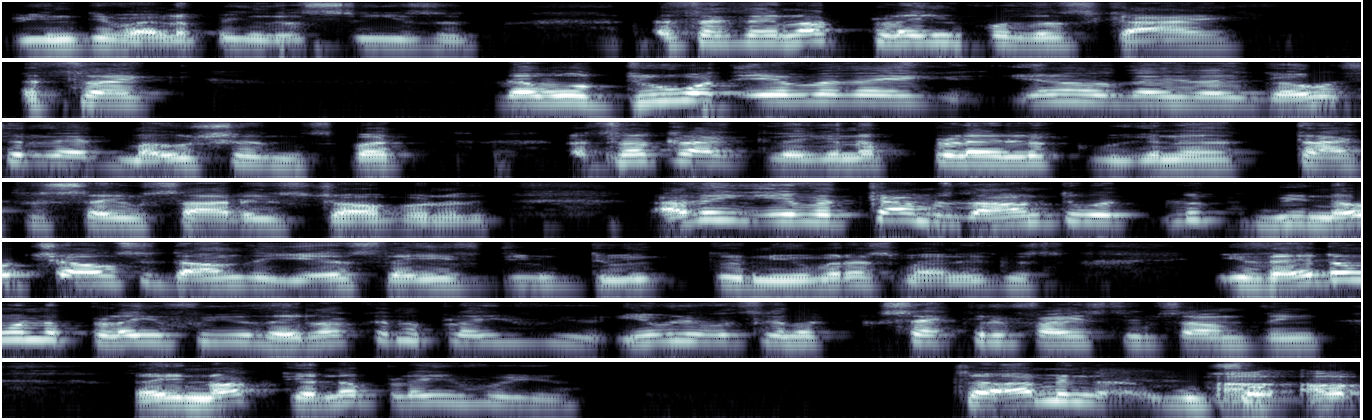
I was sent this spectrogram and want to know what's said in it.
been developing this season. It's like they're not playing for this guy. It's like they will do whatever they you know they, they go through that motions but it's not like they're gonna play look we're gonna try to save Sarri's job. And I think if it comes down to it look we know Chelsea down the years they've been doing to numerous managers. If they don't want to play for you they're not gonna play for you. Even if it's gonna sacrifice them something they're not gonna play for you. So I mean so uh,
